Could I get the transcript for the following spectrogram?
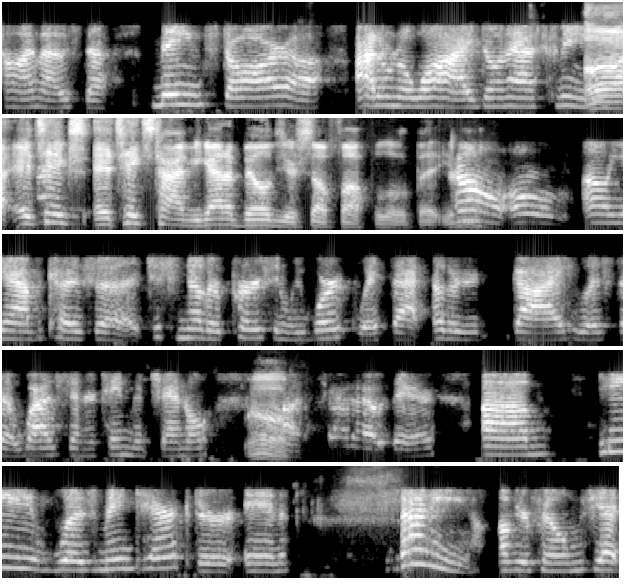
time I was the main star. Uh, I don't know why. Don't ask me. Uh, it takes it takes time. You got to build yourself up a little bit, you know. Oh, oh, oh, yeah, because uh, just another person we work with, that other guy who has the Wise Entertainment Channel, Oh, uh, shout out there. Um, he was main character in many of your films, yet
